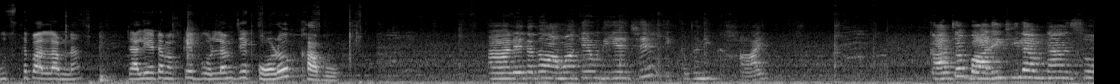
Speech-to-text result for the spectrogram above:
বুঝতে পারলাম না। ডালিয়াটা আমাকে বললাম যে করো খাব। আর এটা তো আমাকেও দিয়েছে একটুখানি খাই। কাল তো বাড়ি ছিলাম না সো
